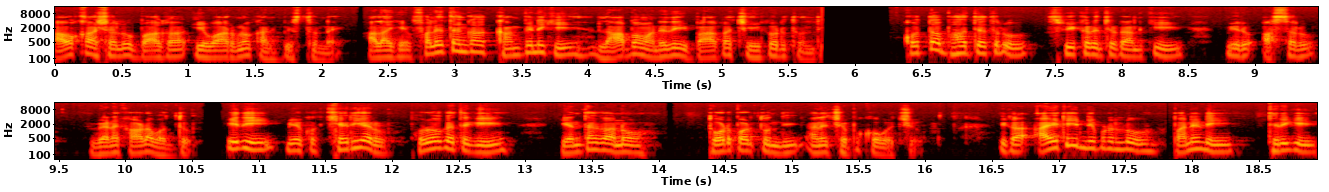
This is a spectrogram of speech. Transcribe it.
అవకాశాలు బాగా ఈ వారంలో కనిపిస్తున్నాయి. అలాగే ఫలితంగా కంపెనీకి లాభం అనేది బాగా చేకూరుతుంది. కొత్త బాధ్యతలు స్వీకరించడానికి మీరు అస్సలు వెనకాడవద్దు. ఇది మీ యొక్క కెరియర్ పురోగతికి ఎంతగానో తోడ్పడుతుంది అని చెప్పుకోవచ్చు. ఇక ఐటీ నిపుణులు పనిని తిరిగి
